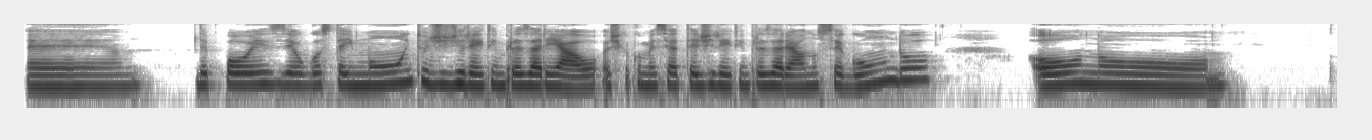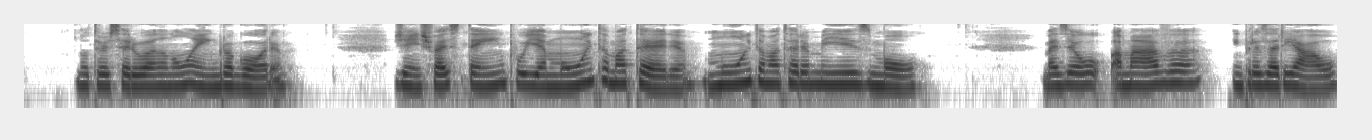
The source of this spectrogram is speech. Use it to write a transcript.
É... Depois eu gostei muito de direito empresarial. Acho que eu comecei a ter direito empresarial no segundo ou no. No terceiro ano, não lembro agora. Gente, faz tempo e é muita matéria, muita matéria mesmo. Mas eu amava empresarial,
